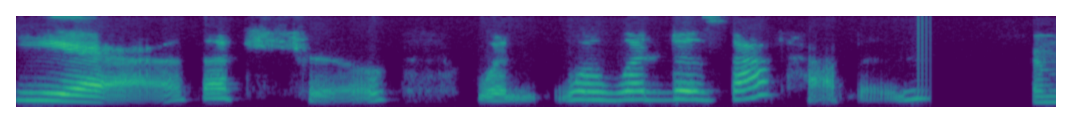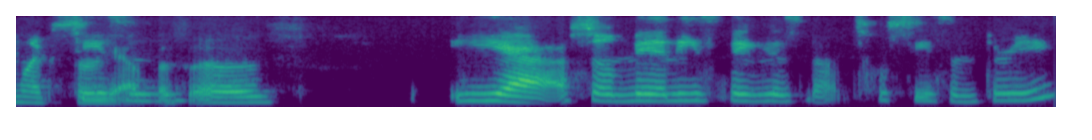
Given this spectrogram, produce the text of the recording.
Yeah, that's true. When well, when does that happen? In like three Season- episodes. Yeah, so Manny's thing is not till season three.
